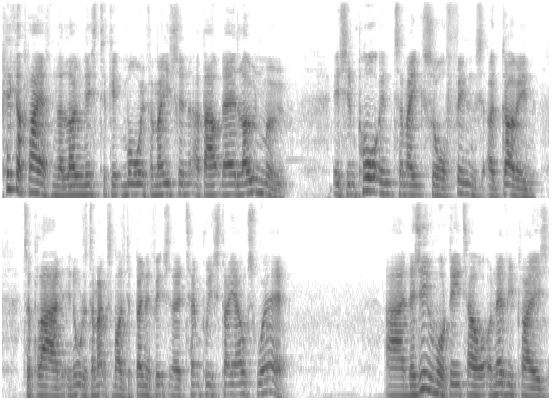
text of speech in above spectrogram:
Pick a player from the loan list to get more information about their loan move. It's important to make sure things are going to plan in order to maximise the benefits of their temporary stay elsewhere. And there's even more detail on every player's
